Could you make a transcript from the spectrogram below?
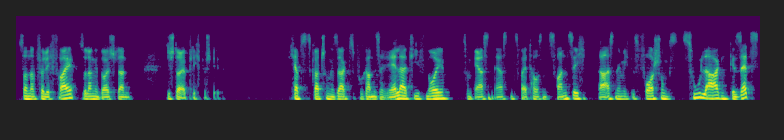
sondern völlig frei, solange Deutschland die Steuerpflicht besteht. Ich habe es gerade schon gesagt, das Programm ist relativ neu zum 01.01.2020. Da ist nämlich das Forschungszulagengesetz,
